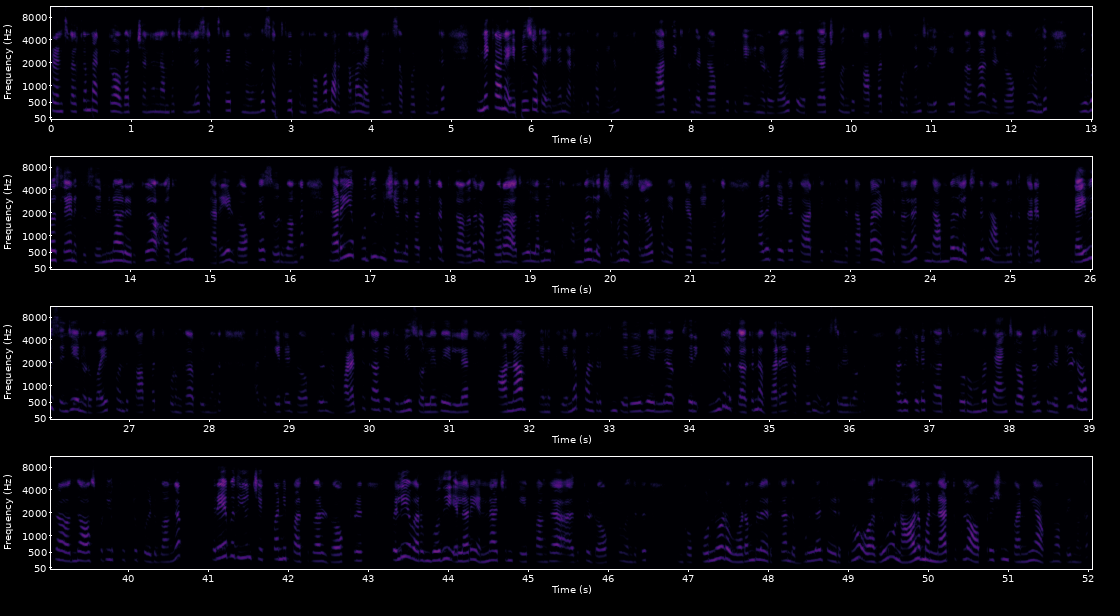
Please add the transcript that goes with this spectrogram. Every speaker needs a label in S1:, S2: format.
S1: Friends welcome back to our channel நம்ம சேனலை subscribe பண்ணதவங்க subscribe பண்ணிக்கோங்க. மறக்காமல் லைக் பண்ணி சப்போர்ட் பண்ணுங்கள் இன்றைக்கான எபிசோடில் என்ன நடக்குது பார்த்தீங்கன்னா கார்த்திக் அந்த டாக்டர்கிட்ட என்னோடய ஒய்ஃபை எப்படியாச்சும் வந்து காப்பாற்றி கொடுங்கன்னு சொல்லி கேட்பாங்க. அந்த டாக்டர் வந்து யூஎஸில் எனக்கு செமினார் இருக்குது அதுவும் நிறைய டாக்டர்ஸ் வருவாங்க. நிறைய புது விஷயங்களை கற்றுக்கிறதுக்காக தான் நான் போகிறேன் அதுவும் இல்லாமல் இதுக்கு ஐம்பது லட்ச ரூபாய் நான் செலவு பண்ணியிருக்கேன் அப்படின்வாங்க அதை கேட்டால் கார்த்திக் நீங்கள் தப்பாக எடுத்துக்கலன்னா இந்த ஐம்பது லட்சத்தை நான் உங்களுக்கு தரேன். தயவு செஞ்சு என்னோட ஒய்ஃப் வந்து காப்பாற்றி கொடுங்க அப்படின்வாங்க அதை கேட்ட டாக்டர் நான் பணத்துக்காக எதுவுமே சொல்லவே இல்லை. ஆனால் எனக்கு என்ன பண்ணுறதுன்னு தெரியவே இல்லை. சரி உங்களுக்காக நான் வரேன் அப்படின்னு வந்து சொல்லிடுவாங்க. அதை கேட்ட கார்த்திக்கும் ரொம்ப தேங்க்ஸ் டாக்டர்னு சொல்லிட்டு டாக்டரை வந்து ஹாஸ்பிட்டலுக்கு கூப்பிட்டு போயிடுவாங்க. ரேவதியும் செக் பண்ணி பார்த்துருவார் டாக்டர் வெளியே வரும்போது எல்லாரும் என்னாச்சுன்னு கேட்பாங்க. அதுக்கு டாக்டர் வந்துட்டு உங்கள் பொண்ணோட உடம்புல இருக்க அந்த புல்லட்டை எடுக்கணும். அதுவும் நாலு மணி நேரத்துக்குள்ளே ஆப்ரேஷன் பண்ணி ஆகணும் அப்படின்வாங்க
